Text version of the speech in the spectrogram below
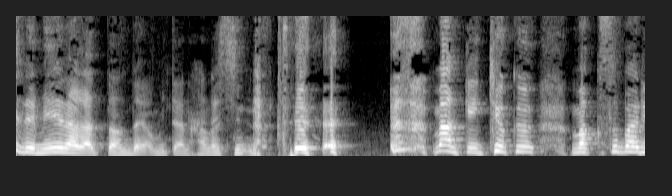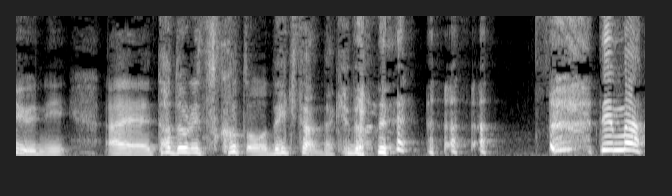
せいで見えなかったんだよ、みたいな話になって。まあ結局、マックスバリューに、えー、たどり着くことできたんだけどね で、まあ、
